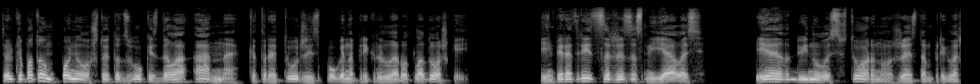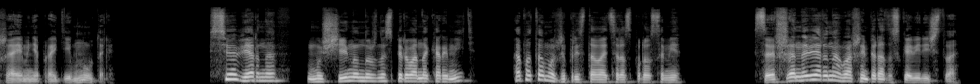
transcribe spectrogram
Только потом понял, что этот звук издала Анна, которая тут же испуганно прикрыла рот ладошкой. Императрица же засмеялась и отодвинулась в сторону, жестом приглашая меня пройти внутрь. «Все верно. Мужчину нужно сперва накормить, а потом уже приставать с расспросами. «Совершенно верно, Ваше Императорское Величество»,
